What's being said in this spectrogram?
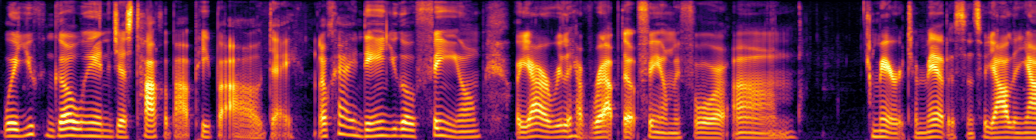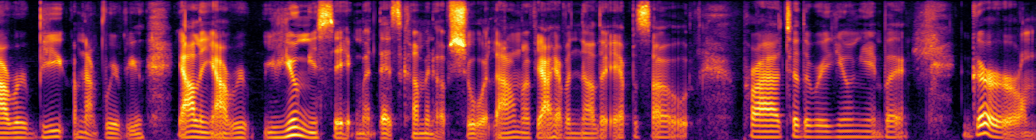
where you can go in and just talk about people all day. Okay. And then you go film, or y'all really have wrapped up filming for um married to medicine. So y'all in y'all review, I'm not review, y'all in y'all re- reunion segment that's coming up shortly. I don't know if y'all have another episode prior to the reunion, but girl,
